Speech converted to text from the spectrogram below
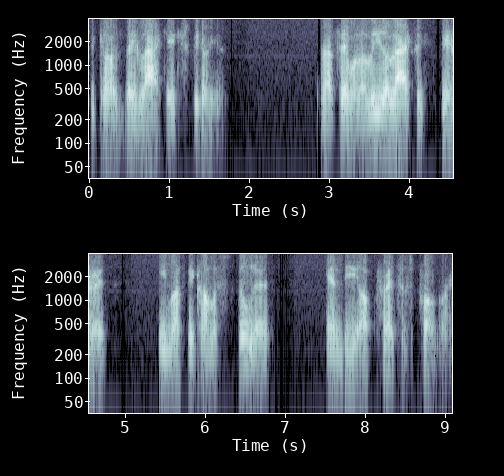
because they lack experience. And I said when a leader lacks experience, he must become a student in the apprentice program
